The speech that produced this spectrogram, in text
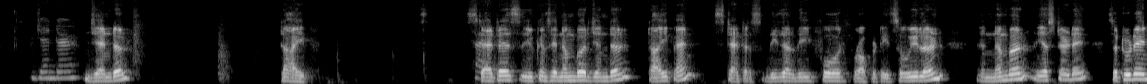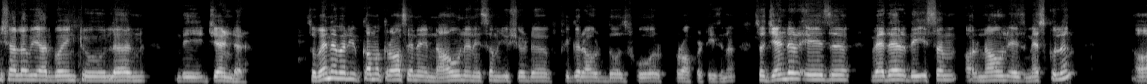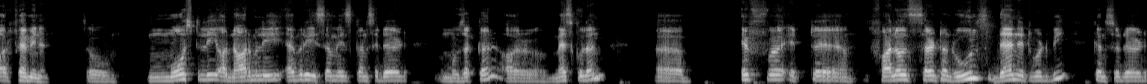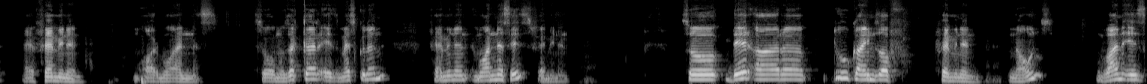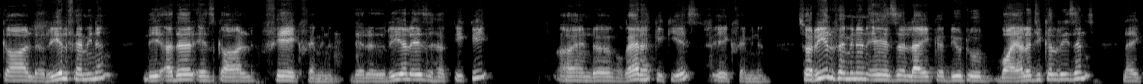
gender, gender, type. Status, you can say number, gender, type, and status. These are the four properties. So we learned a number yesterday. So today, inshallah, we are going to learn the gender. So whenever you come across an, a noun and ism, you should uh, figure out those four properties. You know? So gender is uh, whether the ism or noun is masculine or feminine. So mostly or normally every ism is considered muzakkar or masculine uh, if uh, it uh, follows certain rules then it would be considered uh, feminine or muannas so muzakkar is masculine feminine muannas is feminine. So there are uh, two kinds of feminine nouns. One is called real feminine the other is called fake feminine. There is real is hakiki and uh, hakiki is fake feminine. So real feminine is uh, like due to biological reasons like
